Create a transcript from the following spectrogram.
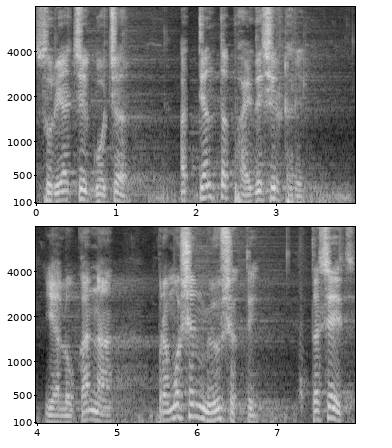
सूर्याचे गोचर अत्यंत फायदेशीर ठरेल. या लोकांना प्रमोशन मिळू शकते. तसेच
